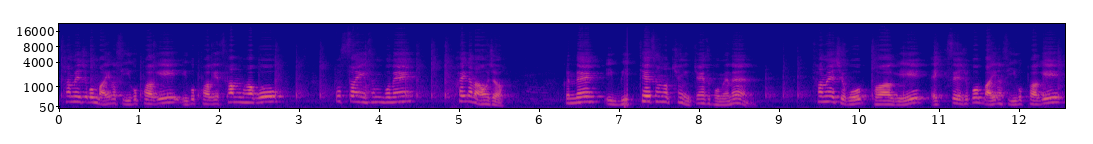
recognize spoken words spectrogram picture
3의 제곱 마이너스 2 곱하기 2 곱하기 3하고 코사인 3분의 파이가 나오죠. 근데 이 밑에 삼각형 입장에서 보면은 3의 제곱 더하기 x의 제곱 마이너스 2 곱하기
